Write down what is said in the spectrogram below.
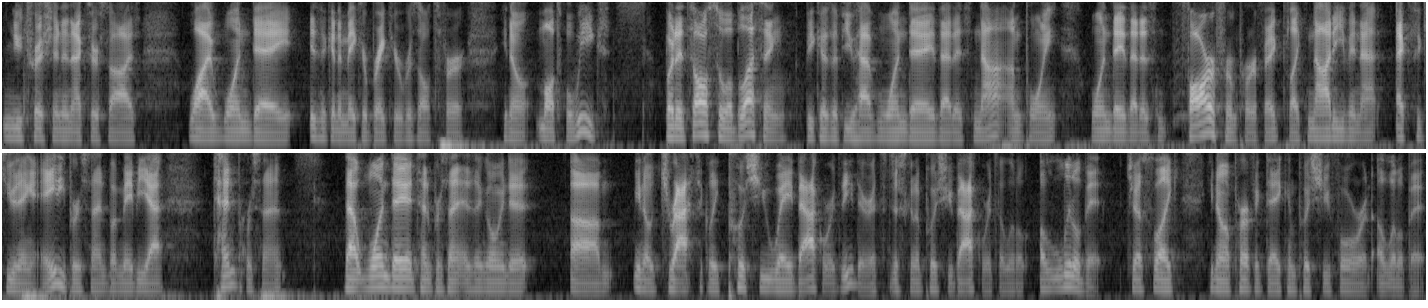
nutrition and exercise, why one day isn't going to make or break your results for you know multiple weeks. But it's also a blessing because if you have one day that is not on point, one day that is far from perfect, like not even at executing at 80%, but maybe at 10%, that one day at 10% isn't going to um, you know drastically push you way backwards either. It's just going to push you backwards a little a little bit just like you know a perfect day can push you forward a little bit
